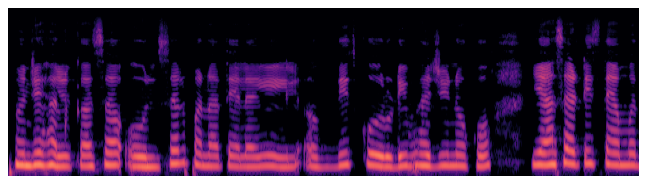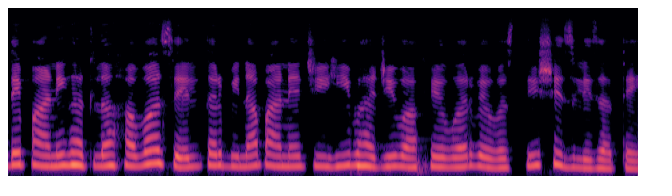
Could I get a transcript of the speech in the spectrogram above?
म्हणजे हलकासा ओलसरपणा त्याला येईल. अगदीच कोरडी भाजी नको. यासाठीच त्यामध्ये पाणी घातलं हवं असेल तर बिना पाण्याची ही भाजी वाफेवर व्यवस्थित शिजली जाते.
